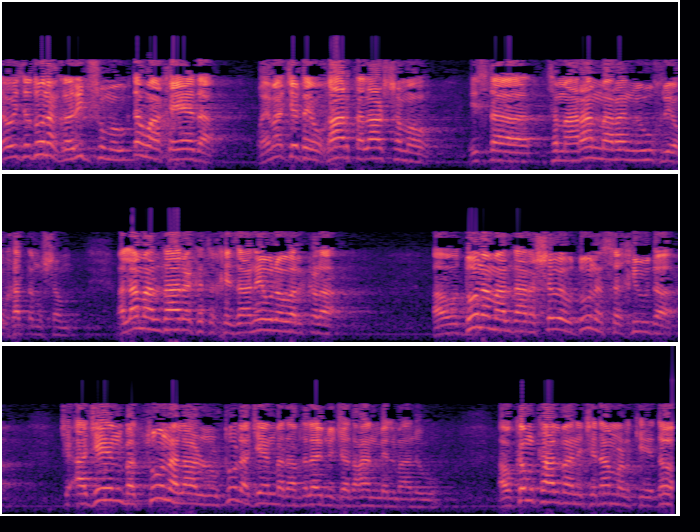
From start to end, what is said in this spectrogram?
دا وې زدونه غریب شوم وګدا واقعې ده وای ما چې ته یو غار تلاړ شم است سماران ماران می وخري او ختم شم الله مالدار کته خزانه ول ورکړه او دونه مالدار شوه او دونه سخیو ده چې اجین به څونه لاړ نو ټول اجین به د عبد الله ابن جدعان ملمانه وو او کم کال باندې چې دا مړ کېده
